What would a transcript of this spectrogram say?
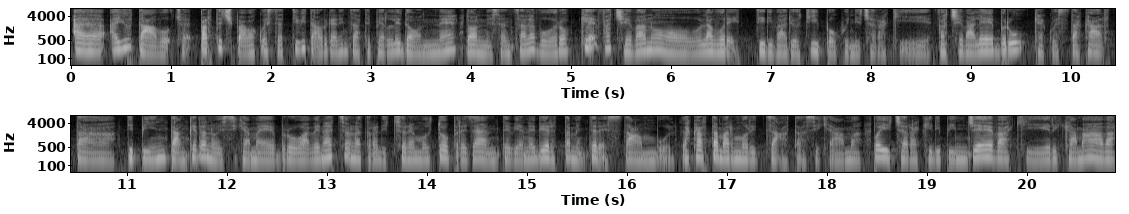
eh, aiutavo, cioè partecipavo a queste attività organizzate per le donne, donne senza lavoro, che facevano lavoretti di vario tipo, quindi c'era chi faceva le l'Ebru, che è questa carta dipinta, anche da noi si chiama Ebru, a Venezia è una tradizione molto presente, viene direttamente da Istanbul. La carta marmorizzata si chiama. Poi c'era chi dipingeva, chi ricamava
